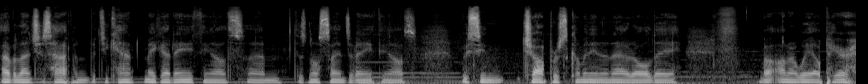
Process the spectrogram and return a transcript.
avalanche has happened, but you can't make out anything else. Um, there's no signs of anything else. We've seen choppers coming in and out all day on our way up here,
